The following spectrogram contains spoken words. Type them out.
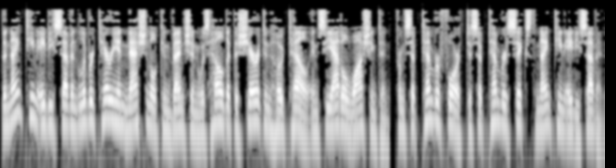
The 1987 Libertarian National Convention was held at the Sheraton Hotel in Seattle, Washington, from September 4 to September 6, 1987.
